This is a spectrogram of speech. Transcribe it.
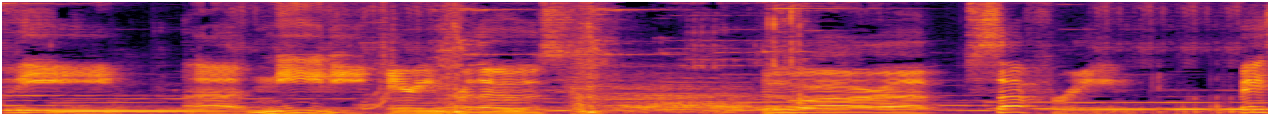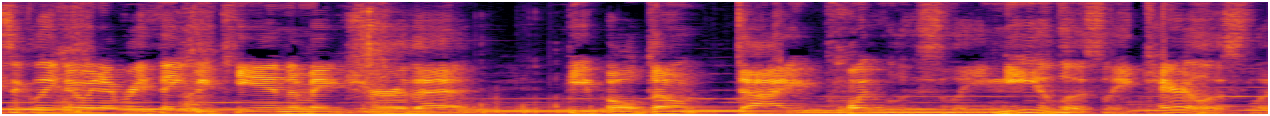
the uh, needy, caring for those who are uh, suffering. Basically, doing everything we can to make sure that people don't die pointlessly, needlessly, carelessly.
